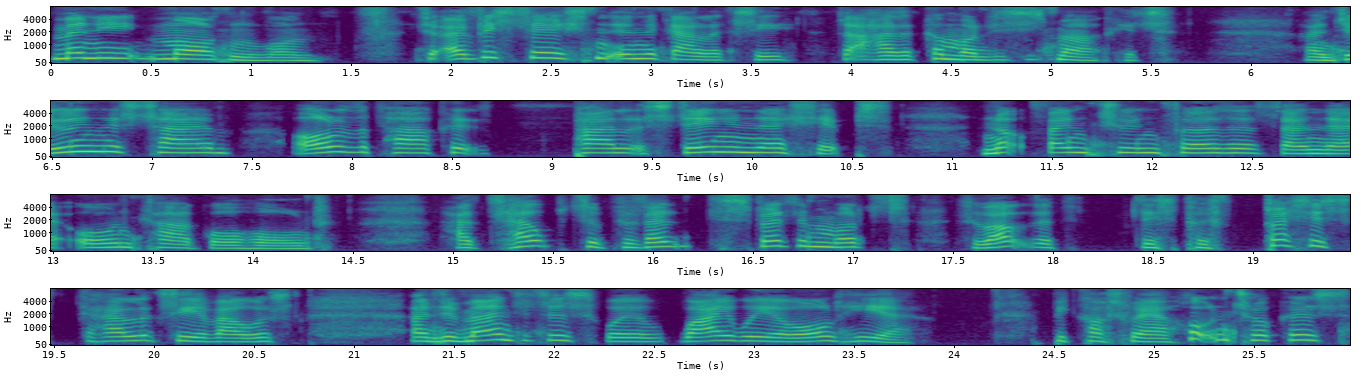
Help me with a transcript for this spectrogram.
many more than one, to every station in the galaxy that has a commodities market. And during this time, all of the parket, pilots staying in their ships, not venturing further than their own cargo hold, had helped to prevent the spread of muds throughout the, this precious galaxy of ours and reminded us why- why we are all here. Because we are Hutton truckers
